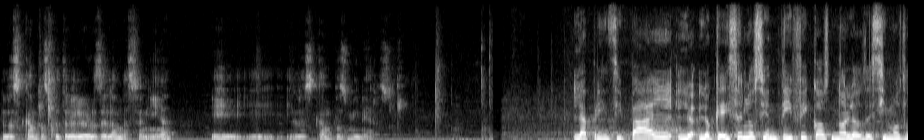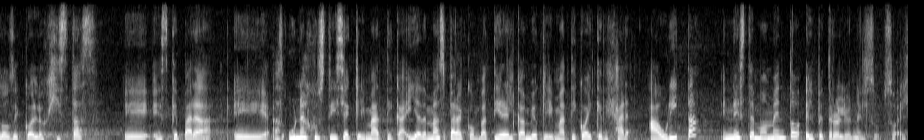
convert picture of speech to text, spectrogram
los campos petroleros de la Amazonía y los campos mineros. La principal, lo, que dicen los científicos, no lo decimos los ecologistas, eh, es que para eh, una justicia climática y además para combatir el cambio climático hay que dejar ahorita, en este momento, el petróleo en el subsuelo.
